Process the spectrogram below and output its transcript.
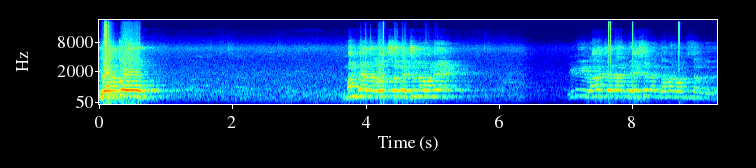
ಇವತ್ತು ಮಂಡ್ಯದ ಲೋಕಸಭೆ ಚುನಾವಣೆ ಇಡೀ ರಾಜ್ಯದ ದೇಶದ ಗಮನವನ್ನು ಸೆಳೆದಿದೆ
